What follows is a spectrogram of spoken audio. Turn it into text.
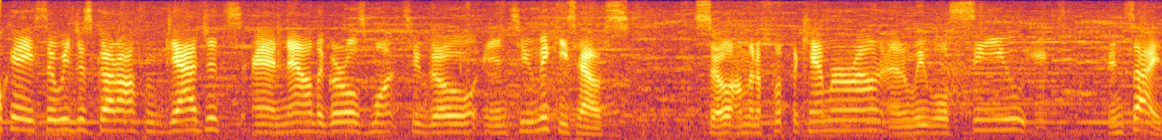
Okay, so we just got off of gadgets and now the girls want to go into Mickey's house. So I'm gonna flip the camera around and we will see you inside.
